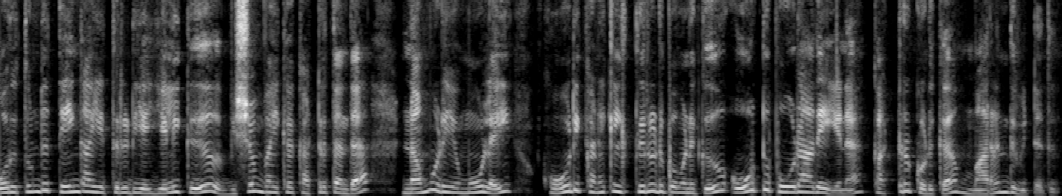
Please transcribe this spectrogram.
ஒரு துண்டு தேங்காயை திருடிய எலிக்கு விஷம் வைக்க கற்றுத்தந்த நம்முடைய மூளை கோடிக்கணக்கில் திருடுபவனுக்கு ஓட்டு போடாதே என கற்றுக் கொடுக்க மறந்துவிட்டது.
